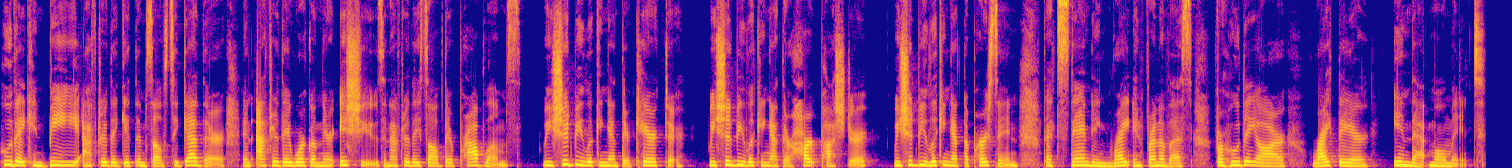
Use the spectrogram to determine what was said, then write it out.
who they can be after they get themselves together and after they work on their issues and after they solve their problems, we should be looking at their character. We should be looking at their heart posture. We should be looking at the person that's standing right in front of us for who they are right there in that moment.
